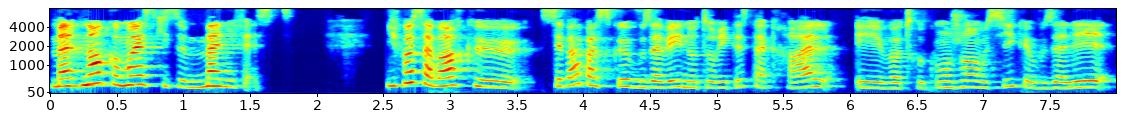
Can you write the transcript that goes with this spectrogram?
Maintenant, comment est-ce qu'il se manifeste? Il faut savoir que c'est pas parce que vous avez une autorité sacrale et votre conjoint aussi que vous allez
